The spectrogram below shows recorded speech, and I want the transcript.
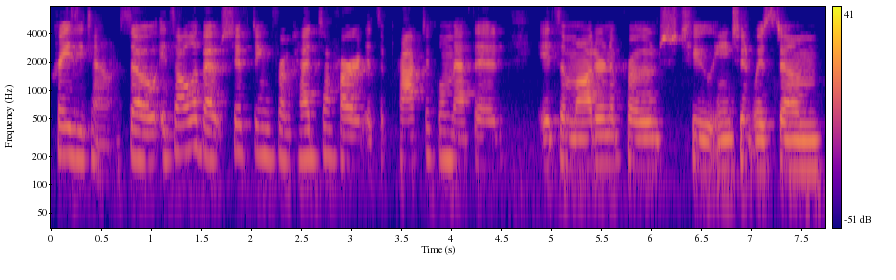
crazy town. So it's all about shifting from head to heart. It's a practical method. It's a modern approach to ancient wisdom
